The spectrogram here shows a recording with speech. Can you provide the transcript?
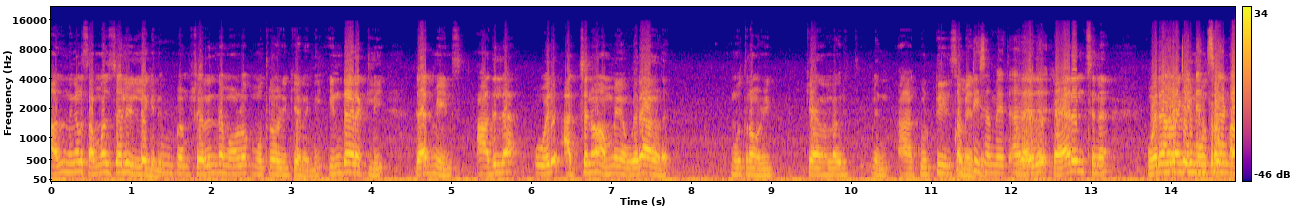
അത് നിങ്ങൾ സമ്മതിച്ചാലും ഇല്ലെങ്കിലും ഇപ്പം ഷെറിന്റെ മോൾ മൂത്രം ഒഴിക്കുകയാണെങ്കിൽ ഇൻഡയറക്ട്ലി ദാറ്റ് മീൻസ് അതിലെ ഒരു അച്ഛനോ അമ്മയോ ഒരാൾ മൂത്രം ഒഴിക്കാനുള്ള ഒരു ആ കുട്ടി സമയത്ത്. അതായത് പേരൻസിന് ഒരാളെങ്കിലും മൂത്രം ആ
